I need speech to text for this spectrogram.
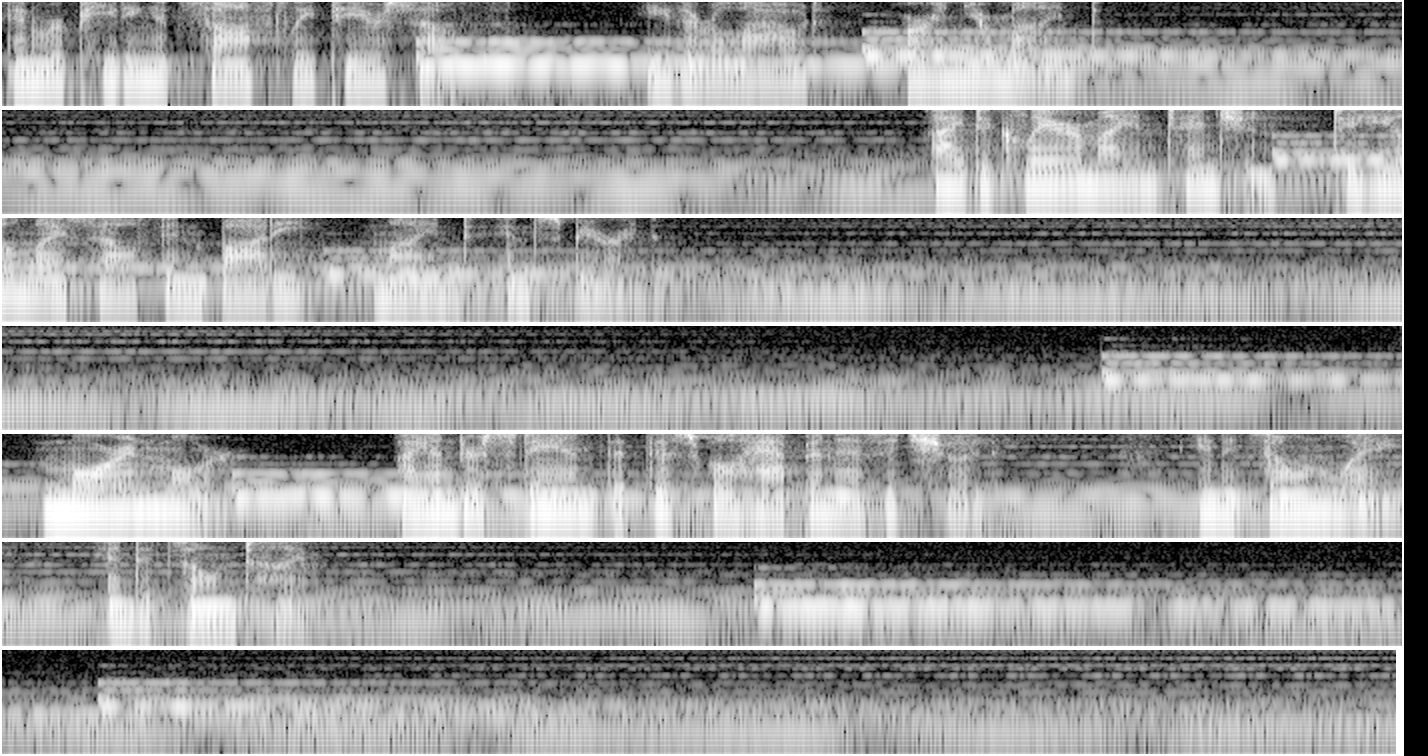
and repeating it softly to yourself, either aloud or in your mind. I declare my intention to heal myself in body, mind, and spirit. More and more, I understand that this will happen as it should, in its own way and its own time.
